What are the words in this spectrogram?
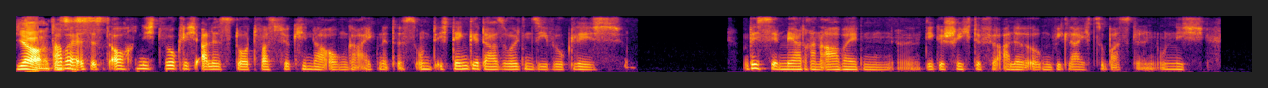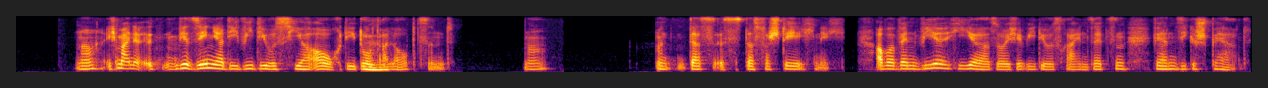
Ja, das Aber es ist auch nicht wirklich alles dort, was für Kinderaugen geeignet ist. Und ich denke, da sollten sie wirklich ein bisschen mehr dran arbeiten, äh, die Geschichte für alle irgendwie gleich zu basteln und nicht, ne? Ich meine, äh, wir sehen ja die Videos hier auch, die dort Mhm. erlaubt sind, ne? Und das ist das verstehe ich nicht. Aber wenn wir hier solche Videos reinsetzen, werden sie gesperrt.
